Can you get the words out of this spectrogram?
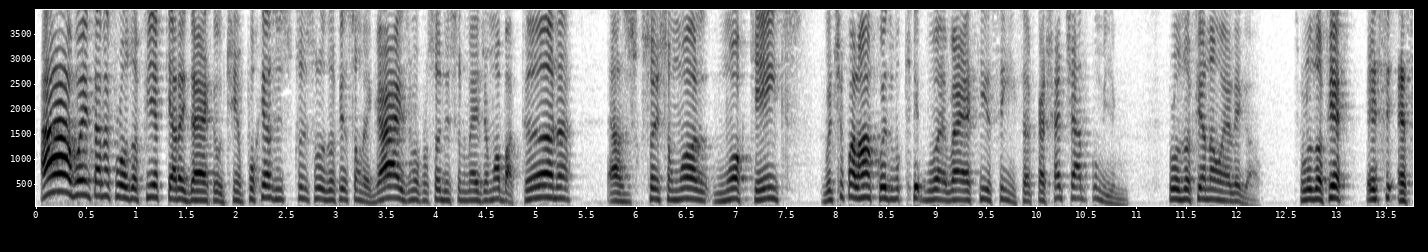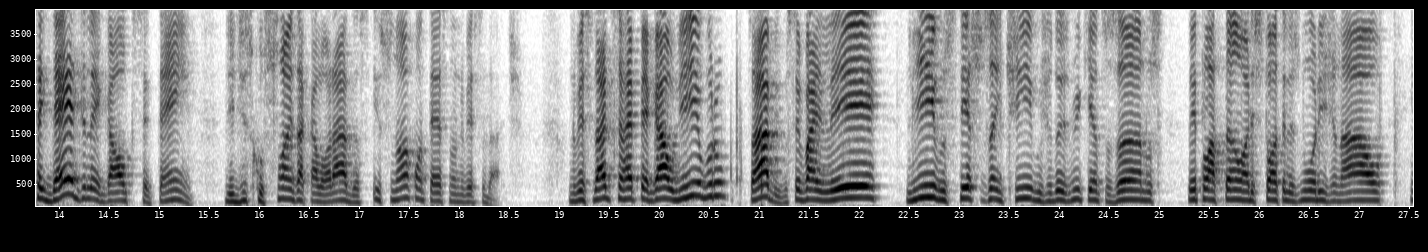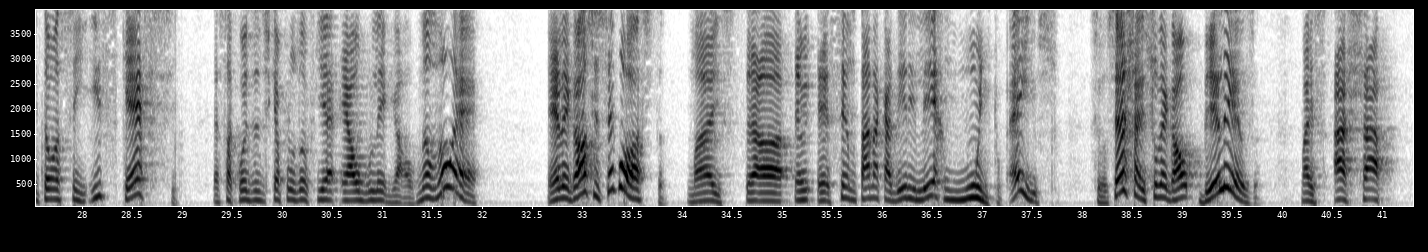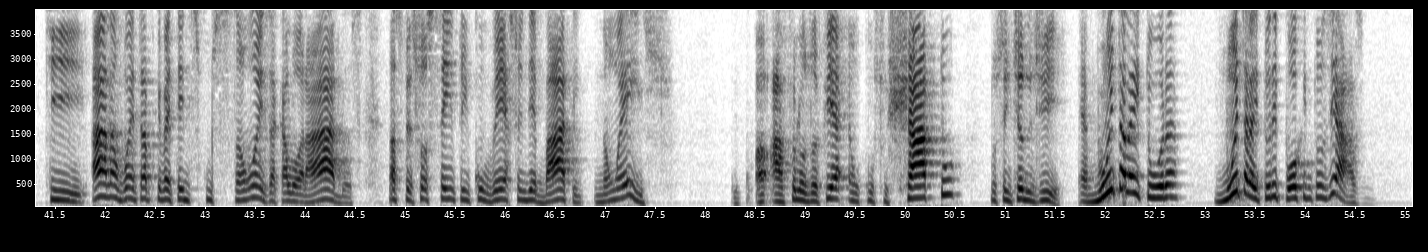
Ah, vou entrar na filosofia, porque era a ideia que eu tinha, porque as discussões de filosofia são legais, meu professor de ensino médio é mó bacana, as discussões são mó, mó quentes. Vou te falar uma coisa, porque vai aqui assim, você vai ficar chateado comigo. Filosofia não é legal. Filosofia, esse, essa ideia de legal que você tem, de discussões acaloradas, isso não acontece na universidade. Na universidade você vai pegar o livro, sabe? Você vai ler livros, textos antigos de 2.500 anos, ler Platão, Aristóteles no original. Então, assim, esquece essa coisa de que a filosofia é algo legal. Não, não é. É legal se você gosta, mas uh, é, é sentar na cadeira e ler muito. É isso. Se você achar isso legal, beleza. Mas achar que, ah, não vou entrar porque vai ter discussões acaloradas, as pessoas sentam e conversam e debatem. Não é isso. A, a, filosofia é um curso chato, no sentido de é muita leitura, muita leitura e pouco entusiasmo.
